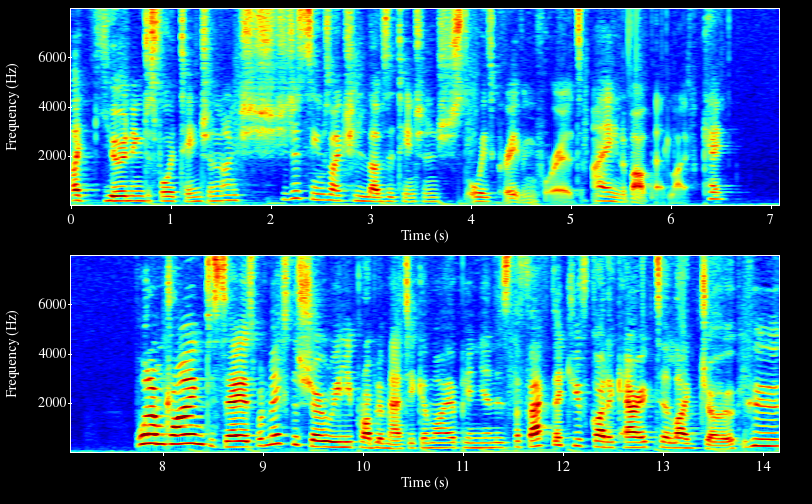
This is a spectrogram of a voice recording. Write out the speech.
like yearning just for attention. Like she just seems like she loves attention and she's always craving for it. I ain't about that life, okay? What I'm trying to say is what makes the show really problematic, in my opinion, is the fact that you've got a character like Joe who,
